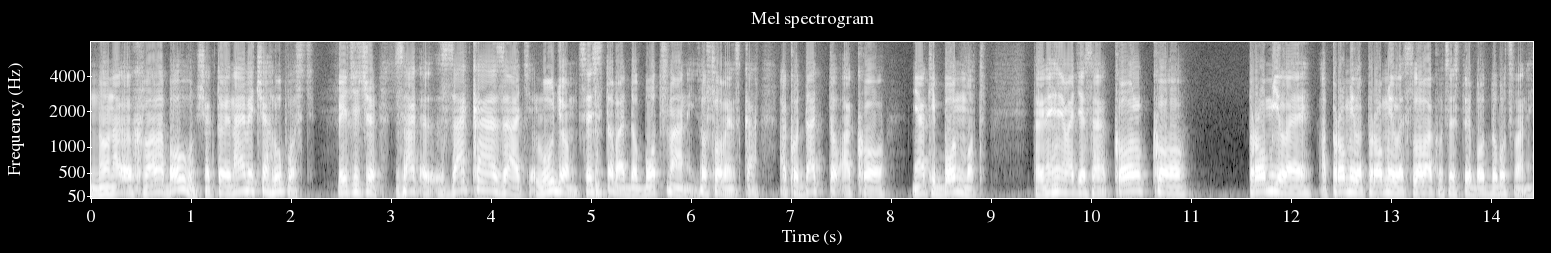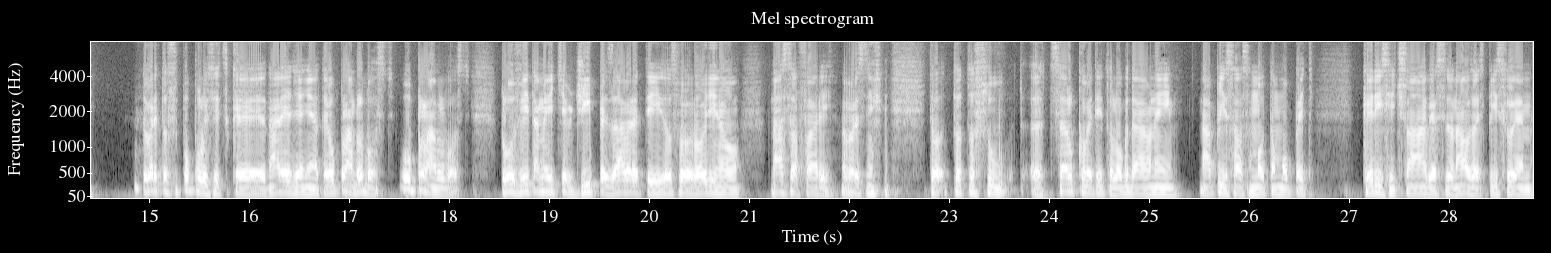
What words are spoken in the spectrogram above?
No, na, chvála Bohu, však to je najväčšia hlúposť. Viete čo, za, zakázať ľuďom cestovať do Botswany, zo Slovenska, ako dať to ako nejaký bonmot, tak nehnevajte sa, koľko promile a promile, promile Slovákov cestuje do Botswany. Dobre, to sú populistické nariadenia, to je úplná blbosť. Úplná blbosť. Plus vy tam idete v džípe zavretí so svojou rodinou na safari. Dobre, to, toto sú e, celkové tieto lockdowny. Napísal som o tom opäť kedysi článok, ja si to naozaj spisujem.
